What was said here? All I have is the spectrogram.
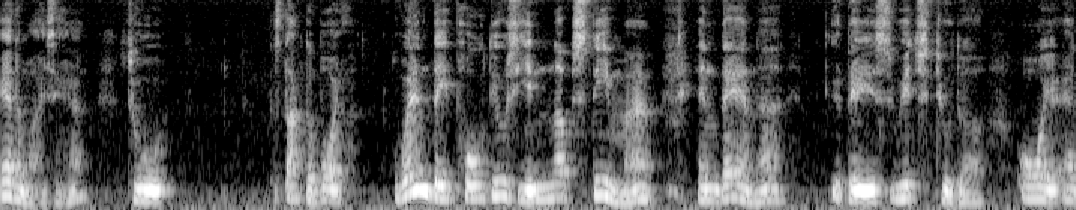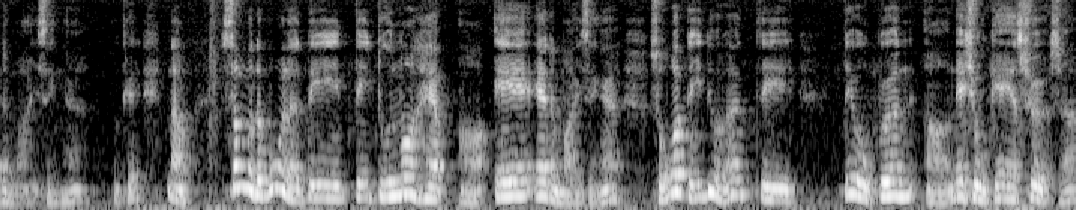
atomizing huh, to start the boiler. When they produce enough steam, uh, and then uh, they switch to the oil atomizing. Uh, okay. Now some of the boiler they, they do not have uh, air atomizing. Uh, so what they do, uh, they they will burn uh, natural gas first uh,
